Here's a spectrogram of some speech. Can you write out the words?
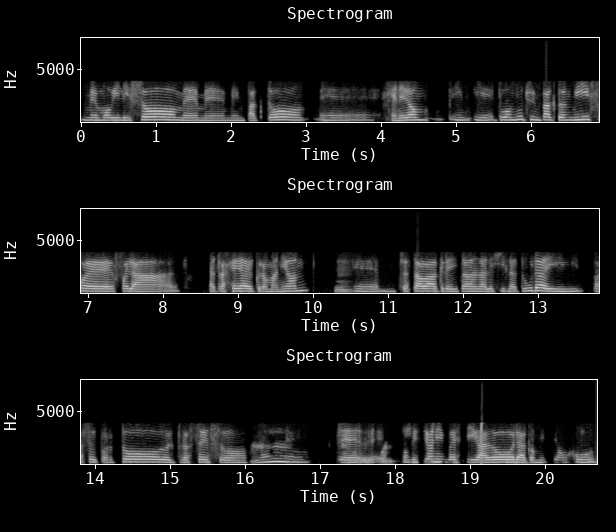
me movilizó, me, me, me impactó, eh, generó y, y, tuvo mucho impacto en mí fue fue la, la tragedia de Cromañón. Mm. Eh, yo estaba acreditada en la legislatura y pasé por todo el proceso ah, eh, de, comisión investigadora, comisión ju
